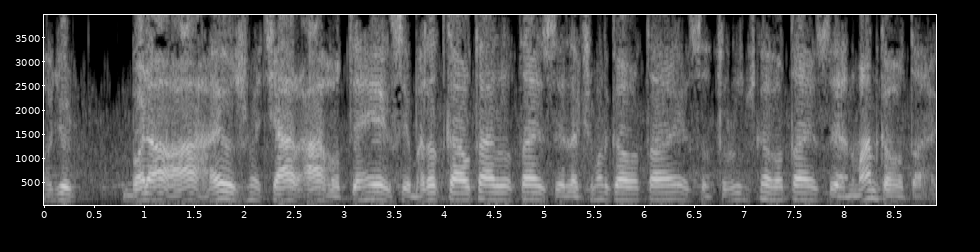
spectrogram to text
और जो बड़ा आ है, उसमें चार आ होते हैं। एक से भरत का अवतार होता है इससे लक्ष्मण का होता है शत्रुघ्न का होता है इससे हनुमान का होता है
